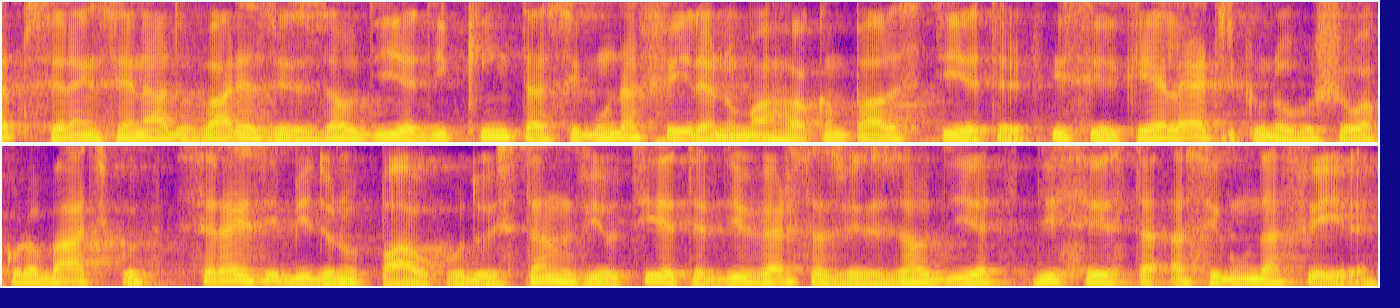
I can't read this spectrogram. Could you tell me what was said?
Up será encenado várias vezes ao dia de quinta a segunda-feira no Moroccan Palace Theatre e Cirque Electric, o novo show acrobático, será exibido no palco do Stanville Theatre diversas vezes ao dia de sexta a segunda-feira.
